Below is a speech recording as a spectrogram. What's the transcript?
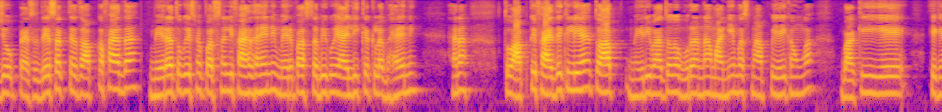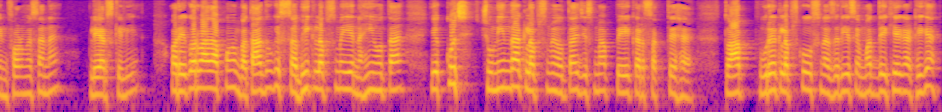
जो पैसे दे सकते हैं तो आपका फ़ायदा है। मेरा तो कोई इसमें पर्सनली फ़ायदा है नहीं, मेरे पास तभी कोई आई लीग का क्लब है नहीं, है ना? तो आपके फ़ायदे के लिए है तो आप मेरी बातों का बुरा ना मानिए, बस मैं आपको यही कहूँगा। बाकी ये एक इन्फॉर्मेशन है प्लेयर्स के लिए। और एक और बात आपको मैं बता दूँ कि सभी क्लब्स में ये नहीं होता है, ये कुछ चुनिंदा क्लब्स में होता है जिसमें आप पे कर सकते हैं। तो आप पूरे क्लब्स को उस नज़रिए से मत देखिएगा, ठीक है?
